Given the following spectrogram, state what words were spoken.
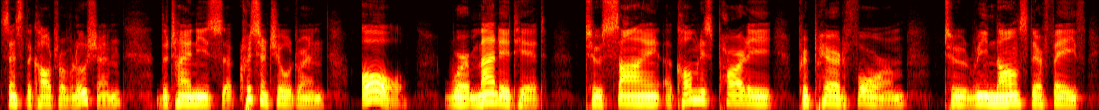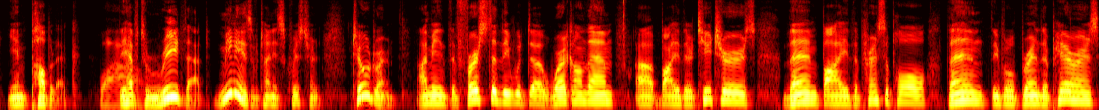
since the Cultural Revolution, the Chinese uh, Christian children all were mandated to sign a Communist Party prepared form to renounce their faith in public. Wow. They have to read that. Millions of Chinese Christian children. I mean, the first they would uh, work on them uh, by their teachers, then by the principal, then they will bring their parents,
